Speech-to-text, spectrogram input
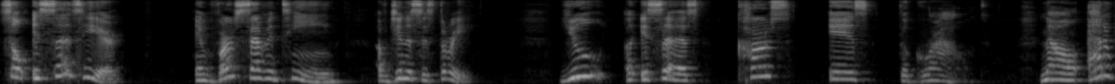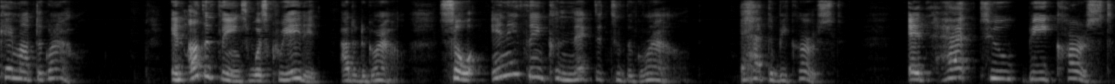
So it says here in verse 17 of Genesis 3, you uh, it says, curse is the ground. Now, Adam came out the ground. And other things was created out of the ground. So anything connected to the ground, it had to be cursed. It had to be cursed.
